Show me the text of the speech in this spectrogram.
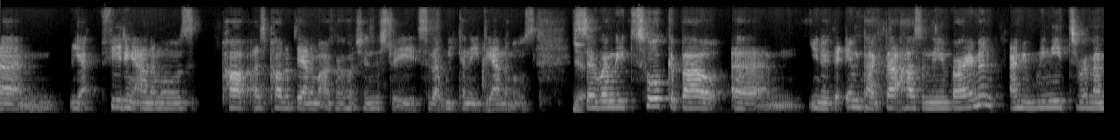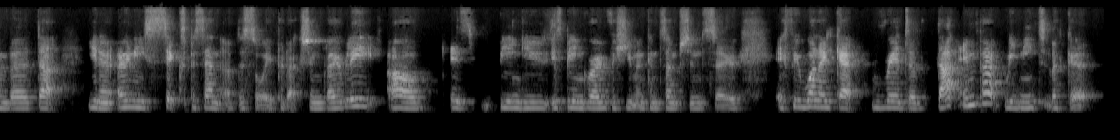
um, yeah, feeding animals part as part of the animal agriculture industry so that we can eat the animals. Yeah. So when we talk about um, you know the impact that has on the environment, I mean we need to remember that you know only six percent of the soy production globally are is being used is being grown for human consumption. So if we want to get rid of that impact, we need to look at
